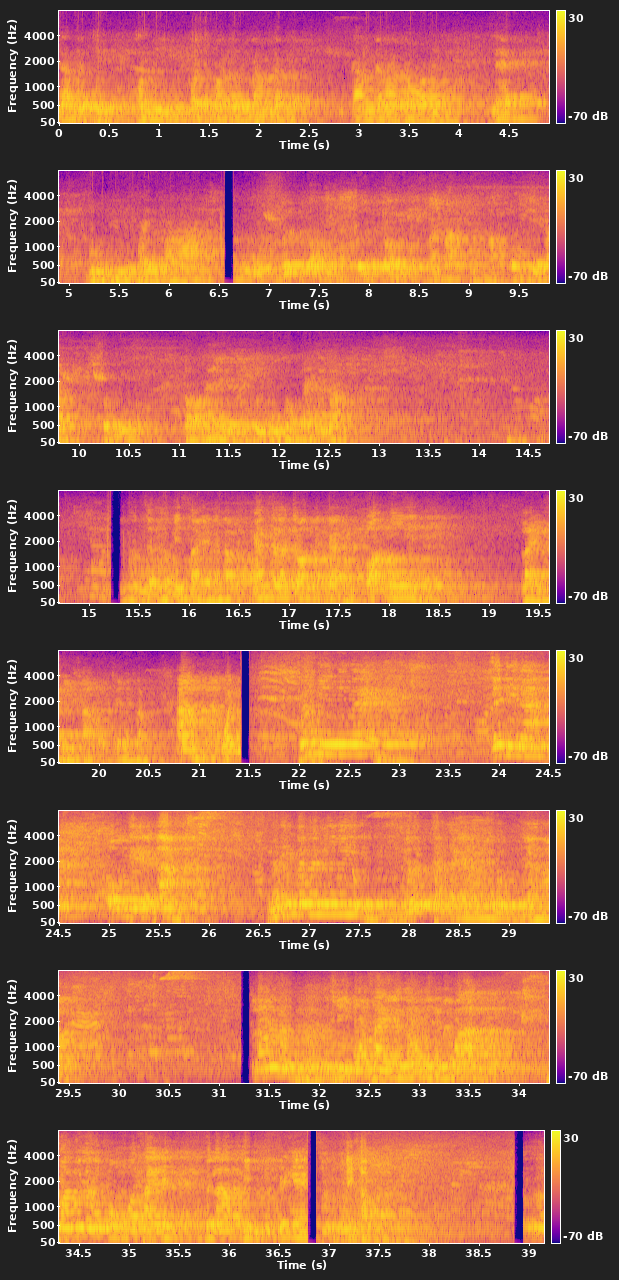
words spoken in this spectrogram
ยาเสพติดวันนี้ก็จะมาเกิดนำจา การจราจร และดูดบุหรี่ไฟฟ้าเบื้องต้นเบื้องต้นนะครับนะครับโอเคครับส่งต่อให้คุณครูพ่อแป้นะครับคุณจันทวิสัยนะครับ งานจราจรเหมือนกันเพราะมีลายสีขาวใช่ไหมครับอะวันเพื่อนมีมีไหมไม่มีนะโอเคอะในกรณีรถจักรยานยนต์นะครับเรา ขี่มอเตอร์ไซค์เนี่ยเราเห็นไหมว่า ความเร็วของมอเตอร์ไซค์เนี่ยเวลาบิดเป็นไงสุดเลยครับ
